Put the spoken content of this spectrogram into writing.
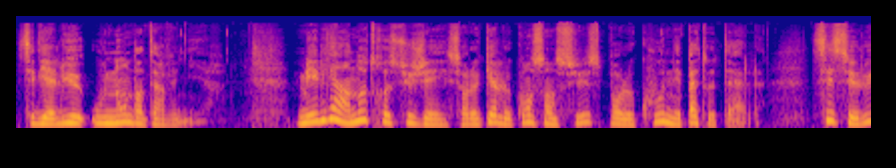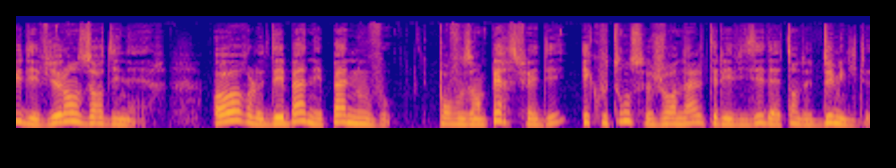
s'il y a lieu ou non d'intervenir. Mais il y a un autre sujet sur lequel le consensus, pour le coup, n'est pas total. C'est celui des violences ordinaires. Or, le débat n'est pas nouveau. Pour vous en persuader, écoutons ce journal télévisé datant de 2002.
